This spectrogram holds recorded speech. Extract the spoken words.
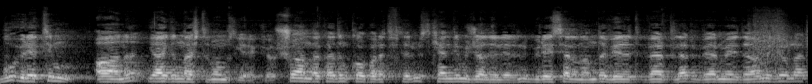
bu üretim ağını yaygınlaştırmamız gerekiyor. Şu anda kadın kooperatiflerimiz kendi mücadelelerini bireysel anlamda ver- verdiler, vermeye devam ediyorlar.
